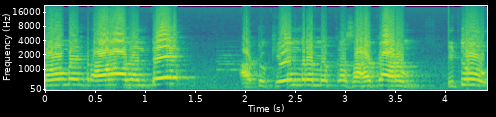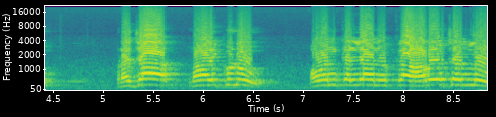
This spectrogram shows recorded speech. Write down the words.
గవర్నమెంట్ రావాలంటే అటు కేంద్రం యొక్క సహకారం ఇటు ప్రజా నాయకుడు పవన్ కళ్యాణ్ యొక్క ఆలోచనలు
